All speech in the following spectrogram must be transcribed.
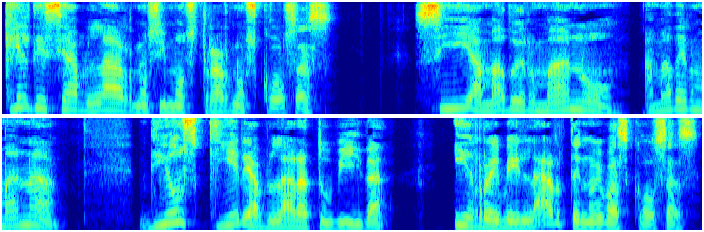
que Él desea hablarnos y mostrarnos cosas. Sí, amado hermano, amada hermana, Dios quiere hablar a tu vida y revelarte nuevas cosas.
